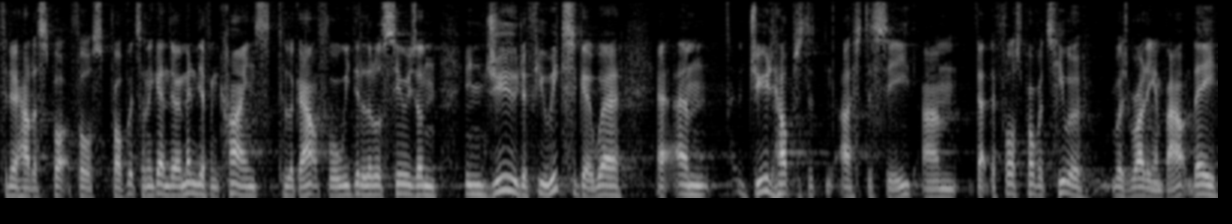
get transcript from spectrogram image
to know how to spot false prophets. And again, there are many different kinds to look out for. We did a little series on in Jude a few weeks ago where uh, um, Jude helps us to, see um, that the false prophets he were, was writing about, they,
